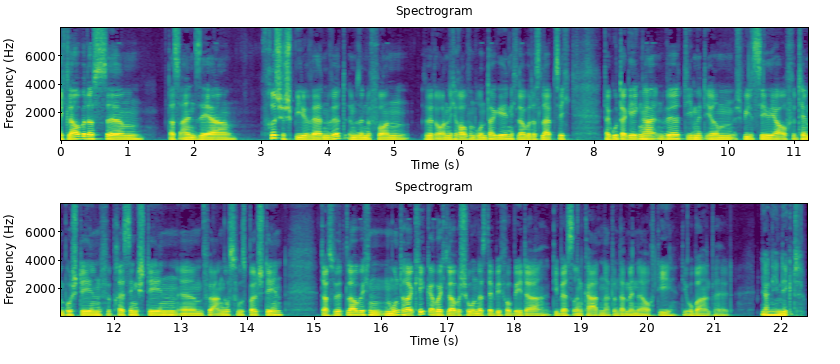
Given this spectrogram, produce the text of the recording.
Ich glaube, dass ähm, das ein sehr frisches Spiel werden wird, im Sinne von, es wird ordentlich rauf und runter gehen. Ich glaube, dass Leipzig da gut dagegenhalten wird, die mit ihrem Spielstil ja auch für Tempo stehen, für Pressing stehen, ähm, für Angriffsfußball stehen. Das wird, glaube ich, ein, ein, munterer Kick, aber ich glaube schon, dass der BVB da die besseren Karten hat und am Ende auch die, die Oberhand behält. Janni nickt.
